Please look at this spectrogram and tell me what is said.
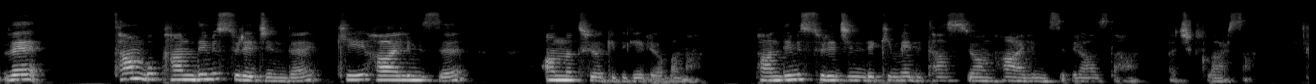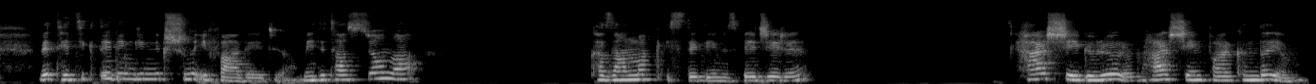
Ve tam bu pandemi sürecindeki halimizi anlatıyor gibi geliyor bana. Pandemi sürecindeki meditasyon halimizi biraz daha açıklarsam. Ve tetikte dinginlik şunu ifade ediyor. Meditasyonla kazanmak istediğimiz beceri her şeyi görüyorum, her şeyin farkındayım.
